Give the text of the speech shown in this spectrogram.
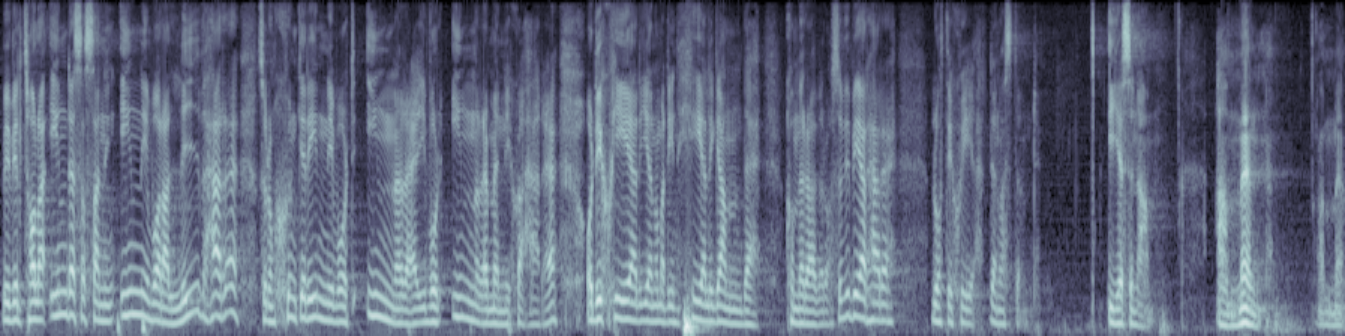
Vi vill tala in dessa sanning in i våra liv, Herre, så de sjunker in i vårt inre, i vår inre människa, Herre. Och det sker genom att din heliga Ande kommer över oss. Så vi ber, Herre, låt det ske denna stund. I Jesu namn. Amen. Amen.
